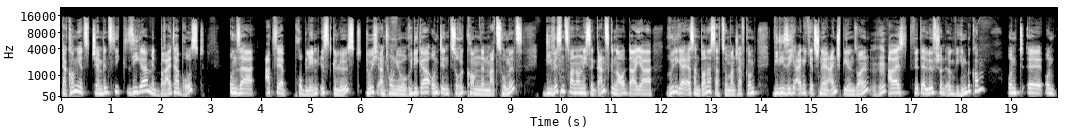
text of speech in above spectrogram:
da kommen jetzt Champions League-Sieger mit breiter Brust. Unser Abwehrproblem ist gelöst durch Antonio Rüdiger und den zurückkommenden Mats Hummels. Die wissen zwar noch nicht so ganz genau, da ja Rüdiger erst am Donnerstag zur Mannschaft kommt, wie die sich eigentlich jetzt schnell einspielen sollen, Mhm. aber es wird der Löw schon irgendwie hinbekommen und, äh, und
